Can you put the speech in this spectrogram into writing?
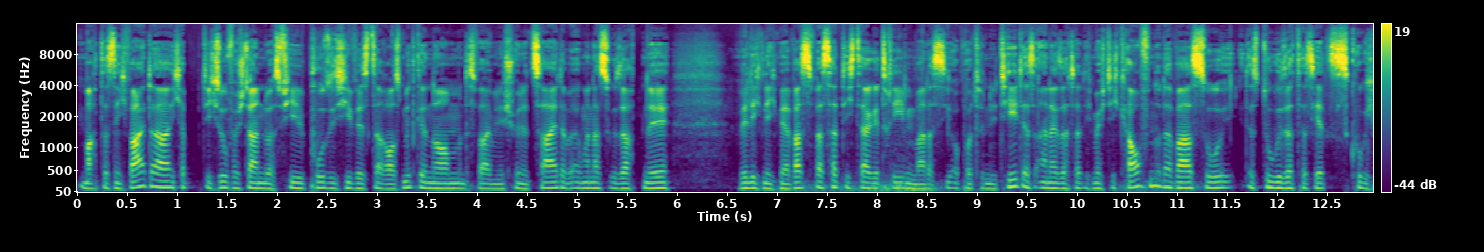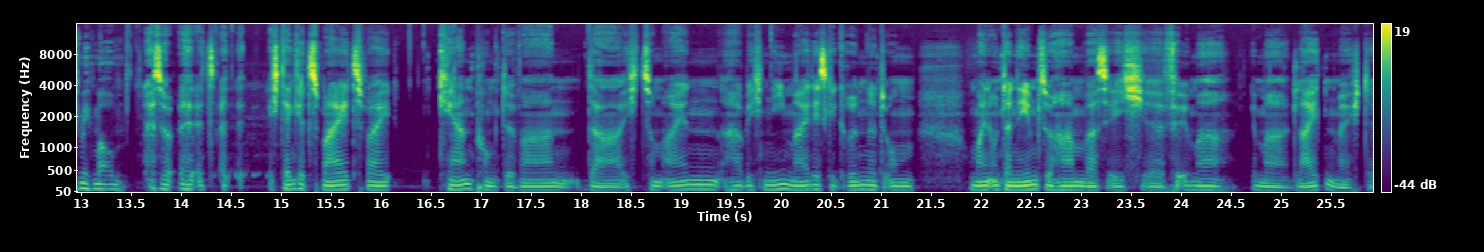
mache das nicht weiter. Ich habe dich so verstanden, du hast viel Positives daraus mitgenommen. Das war irgendwie eine schöne Zeit, aber irgendwann hast du gesagt, nee, will ich nicht mehr. Was, was hat dich da getrieben? War das die Opportunität, dass einer gesagt hat, ich möchte dich kaufen oder war es so, dass du gesagt hast, jetzt gucke ich mich mal um? Also äh, äh, ich denke zwei, zwei Kernpunkte waren da. Ich zum einen habe ich nie Maides gegründet, um, um ein Unternehmen zu haben, was ich äh, für immer immer leiten möchte.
